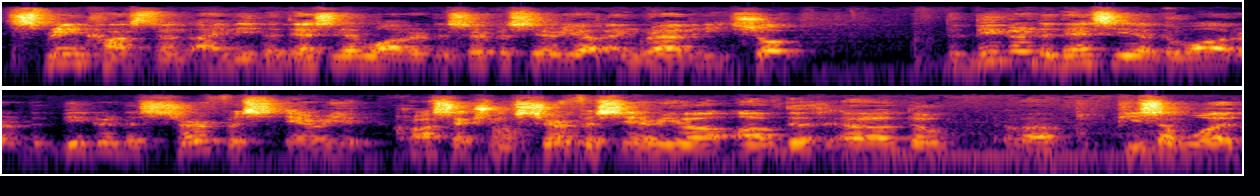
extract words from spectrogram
spring constant, I need the density of water, the surface area, and gravity. So the bigger the density of the water, the bigger the surface area, cross-sectional surface area of the, uh, the uh, piece of wood,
